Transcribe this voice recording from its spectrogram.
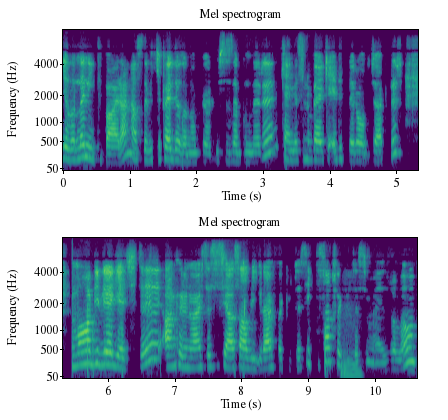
yılından itibaren aslında Wikipedia'dan okuyorum size bunları. Kendisinin belki editleri olacaktır. Muhabirliğe geçti. Ankara Üniversitesi Siyasal Bilgiler Fakültesi İktisat Fakültesi mezunu.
